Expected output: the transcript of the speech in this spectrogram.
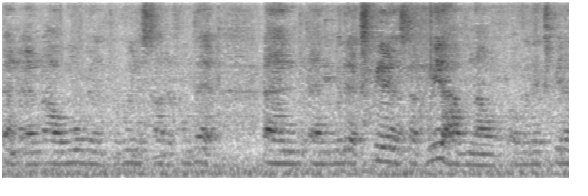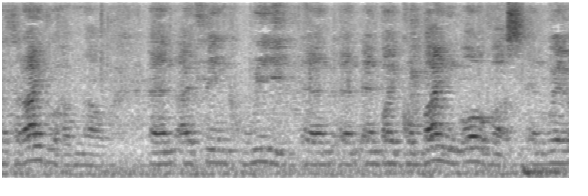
and, and our movement really started from there. And, and with the experience that we have now, with the experience that I do have now, and I think we, and, and, and by combining all of us and where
